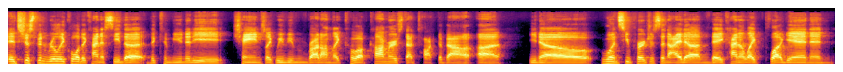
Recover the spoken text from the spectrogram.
it's just been really cool to kind of see the the community change. Like we've even brought on like co-op commerce that talked about uh, you know, once you purchase an item, they kind of like plug in and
